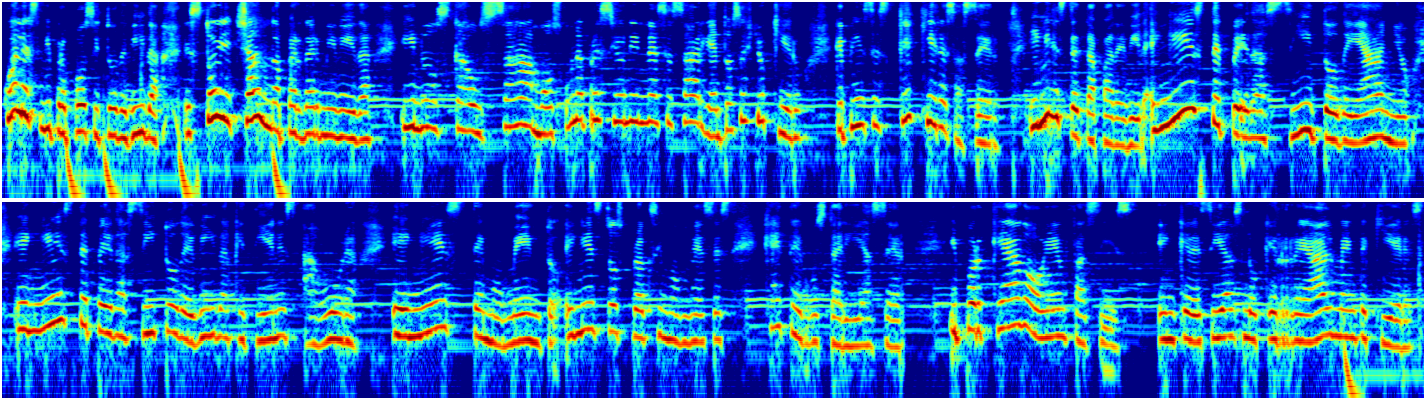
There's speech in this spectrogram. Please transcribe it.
¿Cuál es mi propósito de vida? Estoy echando a perder mi vida y nos causamos una presión innecesaria. Entonces yo quiero que pienses, ¿qué quieres hacer en esta etapa de vida, en este pedacito de año? En este pedacito de vida que tienes ahora, en este momento, en estos próximos meses, ¿qué te gustaría hacer? ¿Y por qué hago énfasis en que decías lo que realmente quieres.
